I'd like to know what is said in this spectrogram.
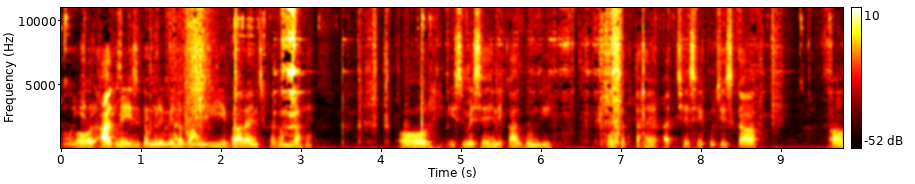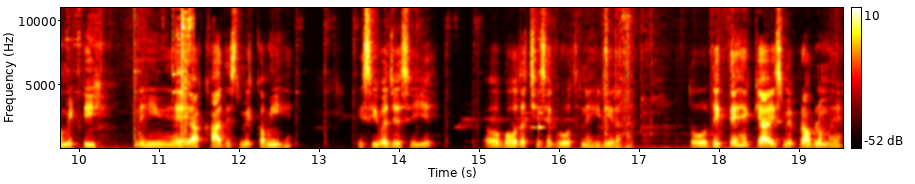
तो और आज मैं इस गमले में लगाऊँगी ये बारह इंच का गमला है। और इसमें से निकाल दूँगी। हो सकता है अच्छे से कुछ इसका आ, मिट्टी नहीं है या खाद इसमें कमी है। इसी वजह से ये आ, बहुत अच्छे से ग्रोथ नहीं ले रहा है। तो देखते हैं क्या इसमें प्रॉब्लम है।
